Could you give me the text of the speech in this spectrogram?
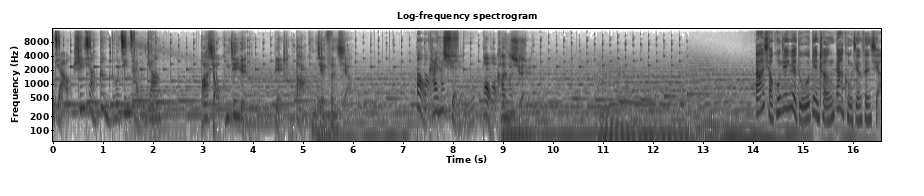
角伸向更多精彩文章，把小空间阅读变成大空间分享。报刊选读，报刊选，把小空间阅读变成大空间分享。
